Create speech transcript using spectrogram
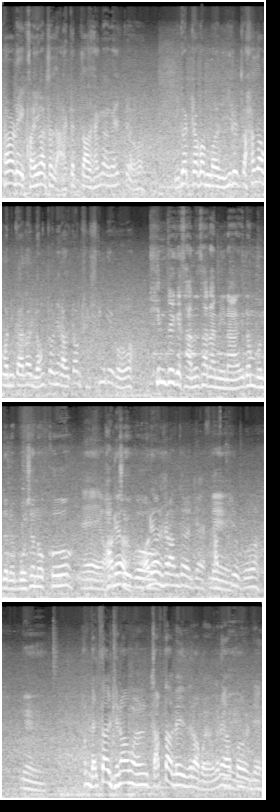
차라리 거기가 더 낫겠다 생각을 했죠. 이것저것 뭐 일을 또 하다 보니까는 용돈이라도 좀씩 생기고, 힘들게 사는 사람이나 이런 분들을 모셔놓고 네, 밥 어려, 주고. 어려운 사람들 이제 밥 네. 주고, 네. 한 몇 달 지나면 답답해지더라고요. 그래갖고 네. 이제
